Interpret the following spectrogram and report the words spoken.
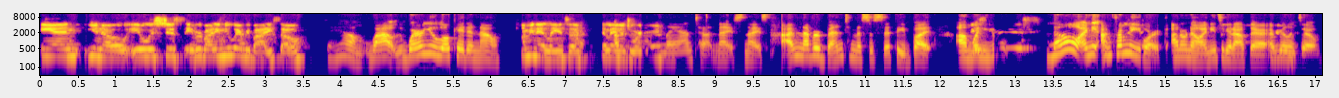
And you know, it was just everybody knew everybody. So damn, wow. Where are you located now? I'm in Atlanta, Atlanta, Georgia. Atlanta, nice, nice. I've never been to Mississippi, but um, when you no, I need. I'm from New York. I don't know. I need to get out there. I really do.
